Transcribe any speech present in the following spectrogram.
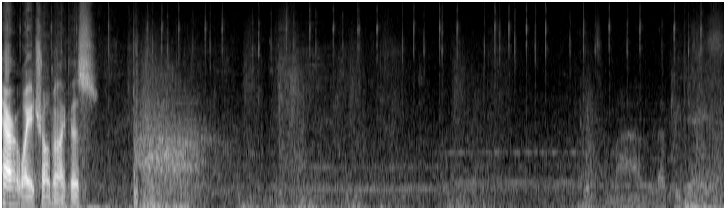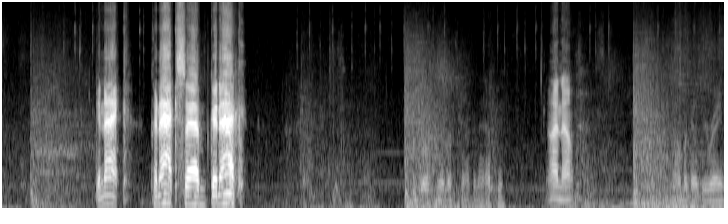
Tara, why you trolling me like this? Gnak! Gnak, Sam! Gnak! You both know that's not gonna happen. I know. Oh my god, you're right.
